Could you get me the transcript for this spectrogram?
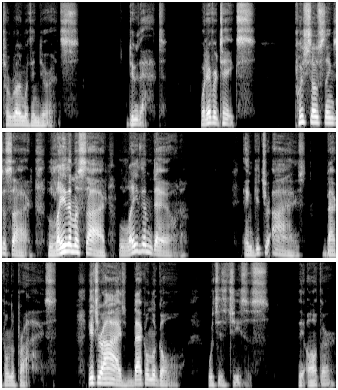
to run with endurance? Do that. Whatever it takes. Push those things aside, lay them aside, lay them down, and get your eyes back on the prize. Get your eyes back on the goal, which is Jesus, the author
